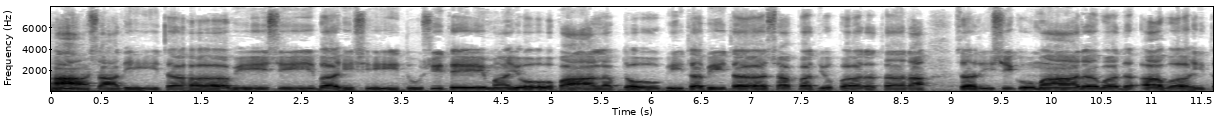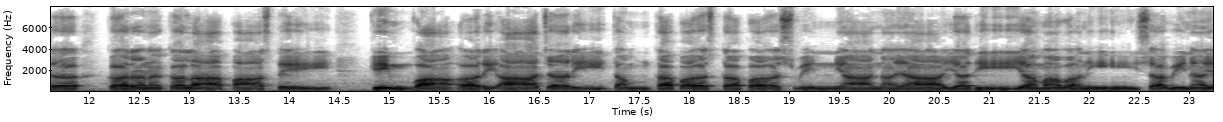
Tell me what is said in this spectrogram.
आसादितः विषि बहिषि दूषिते मयोपालब्धो भीतभीतसपद्युपरतरा स ऋषिकुमारवद अवहित करणकलापास्ते किं वा अरे आचरितं तपस्तपस्विन्यानया यदीयमवनिः सविनय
